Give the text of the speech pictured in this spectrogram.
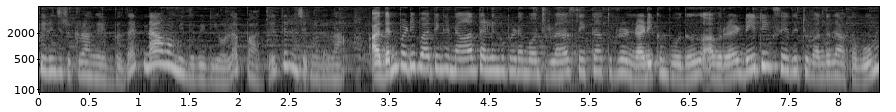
பிரிஞ்சிருக்கிறாங்க என்பதை நாமும் இந்த வீடியோவில் பார்த்து தெரிஞ்சுக்கொள்ளலாம் அதன்படி பார்த்தீங்கன்னா தெலுங்கு படம் ஒன்றில் சீதாத்துடன் நடிக்கும் போது அவரை டேட்டிங் செய்துட்டு வந்ததாகவும்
